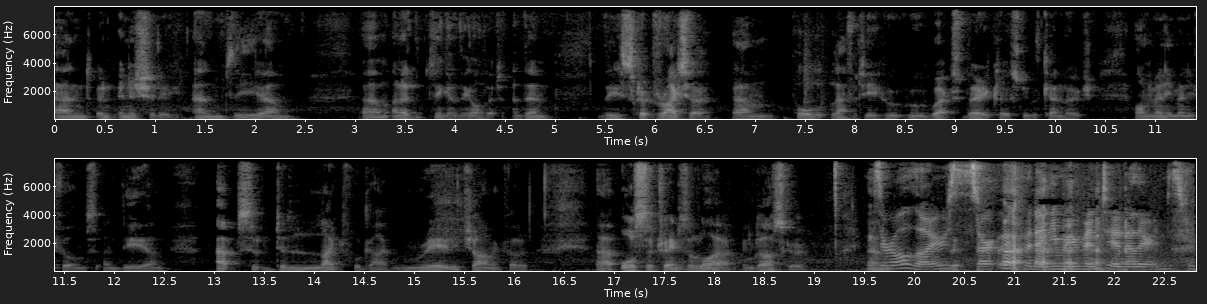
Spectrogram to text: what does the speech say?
and in, initially, and the um, um, and I didn't think anything of it. And then the script writer, um, Paul Laverty, who, who works very closely with Ken Loach on many many films, and the um, absolute delightful guy, really charming fellow. Uh, also trained as a lawyer in Glasgow. These are all lawyers the- to start with, and then you move into another industry.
